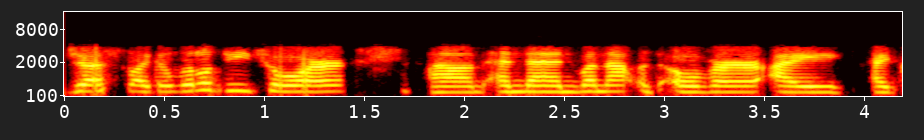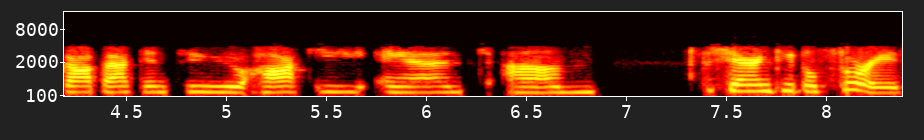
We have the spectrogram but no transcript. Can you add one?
just like a little detour. Um, and then when that was over, I, I got back into hockey and, um, sharing people's stories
